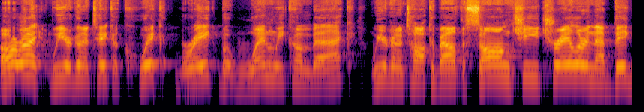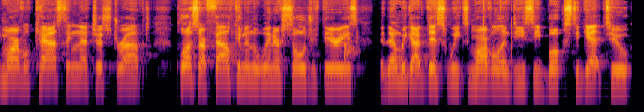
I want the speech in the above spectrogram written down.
All right, we are going to take a quick break, but when we come back, we are going to talk about the Song Chi trailer and that big Marvel casting that just dropped, plus our Falcon and the Winter Soldier theories, and then we got this week's Marvel and DC books to get to.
